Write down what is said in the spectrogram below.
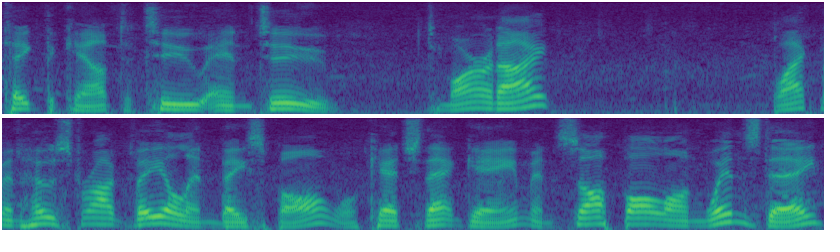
take the count to two and two. Tomorrow night, Blackman host Rockvale in baseball. We'll catch that game. And softball on Wednesday.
